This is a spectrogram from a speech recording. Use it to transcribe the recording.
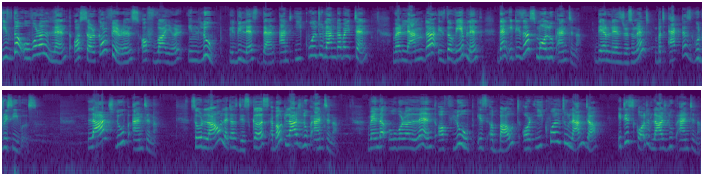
If the overall length or circumference of wire in loop will be less than and equal to lambda by 10, where lambda is the wavelength, then it is a small loop antenna. They are less resonant but act as good receivers. Large loop antenna. So now let us discuss about large loop antenna. When the overall length of loop is about or equal to lambda, it is called large loop antenna.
